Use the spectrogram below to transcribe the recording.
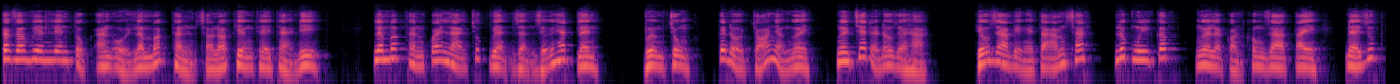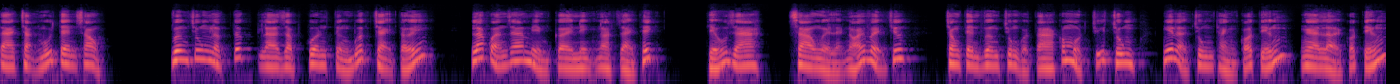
Các giáo viên liên tục an ủi Lâm Bắc Thần sau đó khiêng thê thể đi. Lâm Bắc Thần quay lại trúc viện giận dữ hét lên. Vương Trung, cái đồ chó nhà ngươi, ngươi chết ở đâu rồi hả? Thiếu gia bị người ta ám sát, lúc nguy cấp, ngươi lại còn không ra tay để giúp ta chặn mũi tên sau. Vương Trung lập tức là dập khuôn từng bước chạy tới. Lá quản gia mỉm cười nịnh nọt giải thích. Thiếu gia, sao người lại nói vậy chứ? Trong tên Vương Trung của ta có một chữ Trung, nghĩa là trung thành có tiếng, nghe lời có tiếng.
